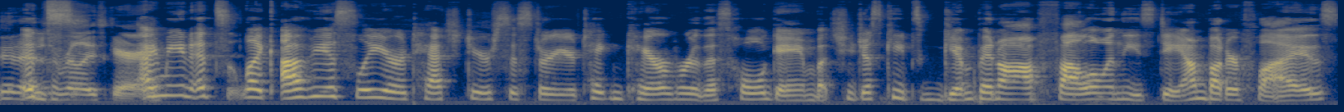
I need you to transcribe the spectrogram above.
It It's is. really scary. I mean, it's like obviously you're attached to your sister, you're taking care of her this whole game, but she just keeps gimping off, following these damn butterflies.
